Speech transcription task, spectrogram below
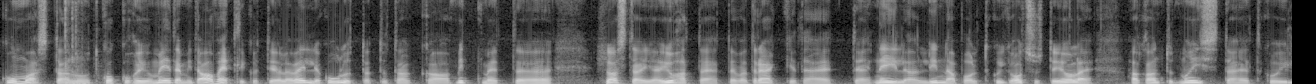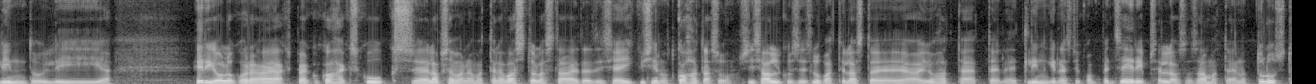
kummastanud kokkuhoiumeede, mida ametlikult ei ole välja kuulutatud, aga mitmed äh, lasteaiajuhatajad teevad rääkida, et neile on linna poolt, kuigi otsust ei ole, aga antud mõista, et kui linn tuli eriolukorra ajaks peaaegu kaheks kuuks lapsevanematele vastu lasteaedades ja ei küsinud kohatasu, siis alguses lubati lasteaia juhatajatele, et linn kindlasti kompenseerib selle osa saamata jäänud tulust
